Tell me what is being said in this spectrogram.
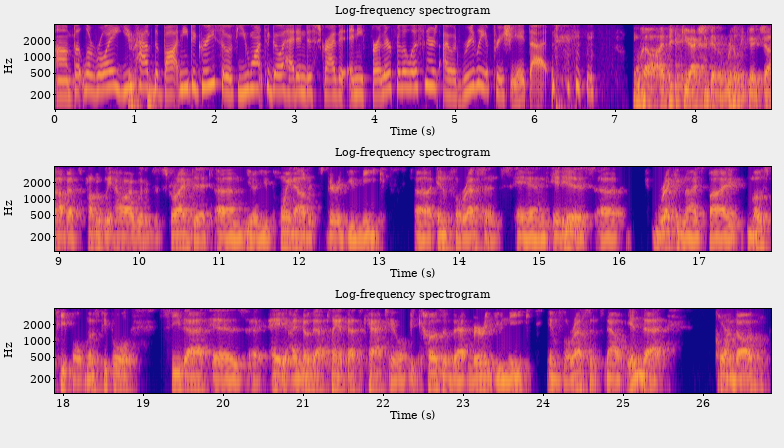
Um, but Leroy, you have the botany degree. So if you want to go ahead and describe it any further for the listeners, I would really appreciate that. Well, I think you actually did a really good job. That's probably how I would have described it. Um, you know, you point out its very unique uh, inflorescence, and it is uh, recognized by most people. Most people see that as, uh, hey, I know that plant, that's cattail, because of that very unique inflorescence. Now, in that corn dog,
